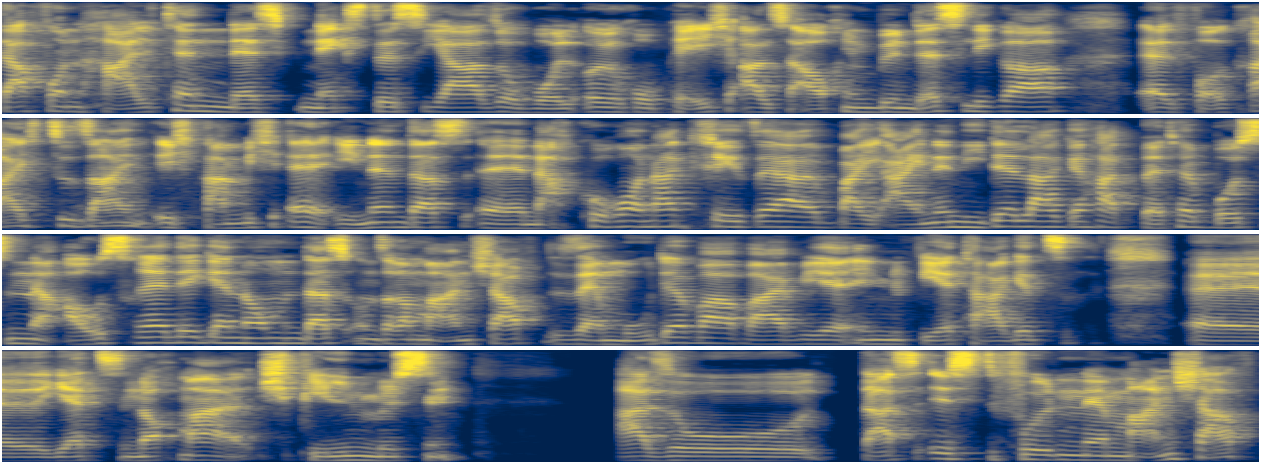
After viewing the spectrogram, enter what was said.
davon halten, dass nächstes Jahr sowohl europäisch als auch in Bundesliga erfolgreich zu sein. Ich kann mich erinnern, dass äh, nach Corona-Krise bei einer Niederlage hat Peter Bus eine Ausrede genommen, dass unsere Mannschaft sehr müde war, weil wir in vier Tagen äh, jetzt nochmal spielen müssen. Also das ist für eine Mannschaft,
